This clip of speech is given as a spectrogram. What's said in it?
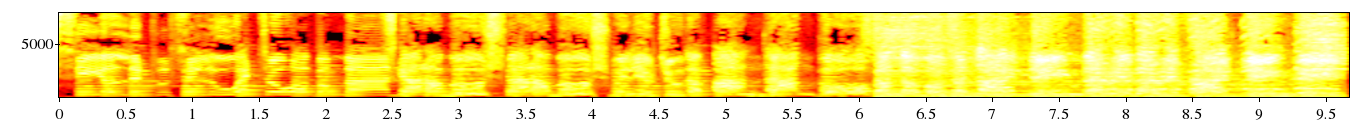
I see a little silhouette of a man. Scaramouche, Scaramouche, will you do the fandango? Thunderbolts and lightning, very, very frightening me.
